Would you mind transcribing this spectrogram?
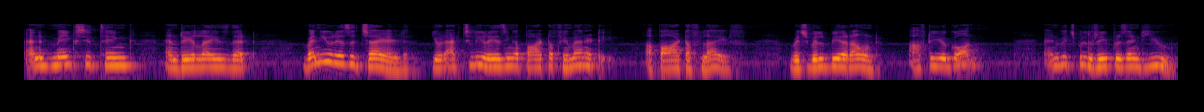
and it makes you think and realize that when you raise a child, you're actually raising a part of humanity, a part of life, which will be around after you're gone, and which will represent you,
